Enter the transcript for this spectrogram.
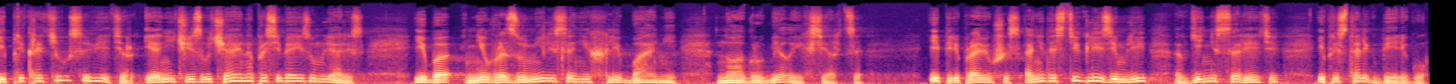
и прекратился ветер, и они чрезвычайно про себя изумлялись, ибо не вразумились они хлебами, но огрубело их сердце и переправившись, они достигли земли в Геннесарете и пристали к берегу.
